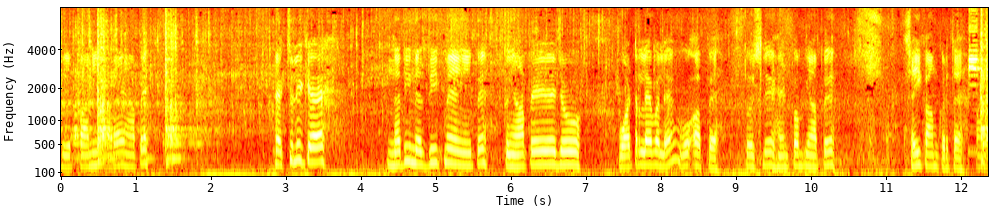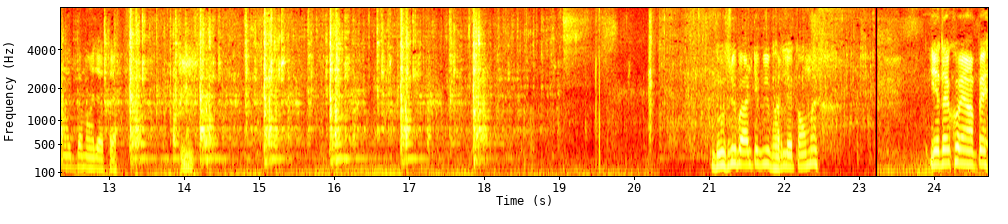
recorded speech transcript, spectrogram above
और ये पानी आ रहा है यहाँ पे। एक्चुअली क्या है, नदी नज़दीक में है यहीं पे तो यहाँ पे जो वाटर लेवल है, वो अप है। तो इसलिए हैंड पंप यहाँ पे सही काम करता है, पानी एकदम आ जाता है। दूसरी बाल्टी भी भर लेता हूँ मैं। ये देखो यहाँ पे,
